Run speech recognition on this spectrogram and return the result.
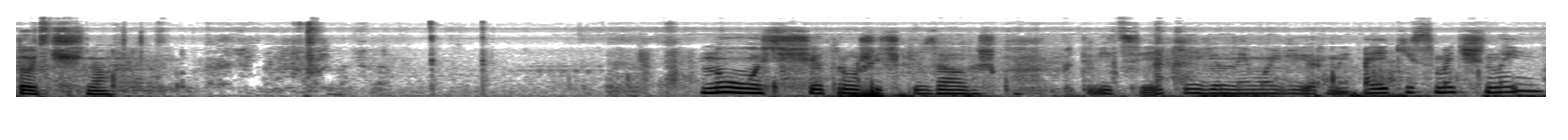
Точно. Ну, ось ще трошечки залишку. Подивіться, який він неймовірний. А який смачний.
